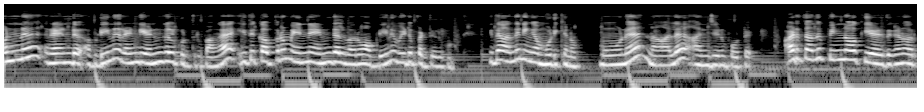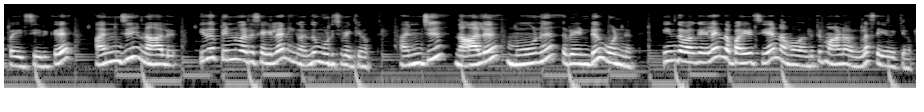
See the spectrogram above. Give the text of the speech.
ஒன்று ரெண்டு அப்படின்னு ரெண்டு எண்கள் கொடுத்துருப்பாங்க. இதுக்கப்புறம் என்ன எண்கள் வரும் அப்படின்னு விடுபட்டு இருக்கும் இதை வந்து நீங்கள் முடிக்கணும். மூணு நாலு அஞ்சுன்னு போட்டு. அடுத்து வந்து பின்னோக்கி எழுதுகன்னு ஒரு பயிற்சி இருக்குது அஞ்சு நாலு. இதை பின் வரிசையில் நீங்கள் வந்து முடிச்சு வைக்கணும். அஞ்சு நாலு மூணு ரெண்டு ஒன்று இந்த வகையில் இந்த பயிற்சியை நம்ம வந்துட்டு மாணவர்களை செய்ய வைக்கணும்.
